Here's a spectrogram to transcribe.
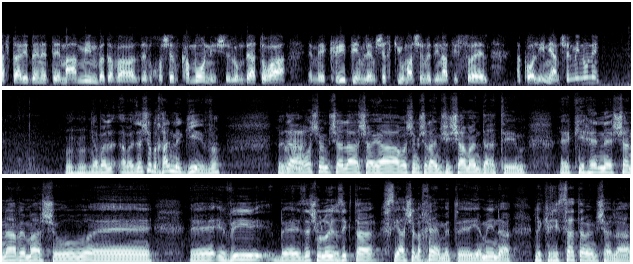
נפתלי בנט מאמין בדבר הזה וחושב כמוני שלומדי התורה הם קריטיים להמשך קיומה של מדינת ישראל. הכל עניין של מינונים. אבל, אבל זה שהוא בכלל מגיב, אתה יודע, ראש ממשלה שהיה ראש ממשלה עם שישה מנדטים, כיהן שנה ומשהו, הביא בזה שהוא לא החזיק את הסיעה שלכם, את ימינה, לקריסת הממשלה.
